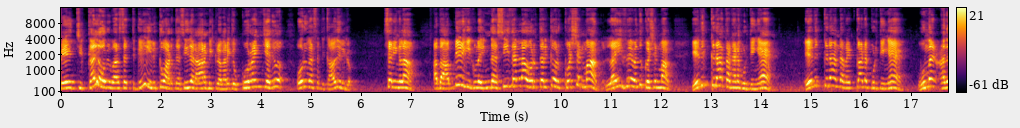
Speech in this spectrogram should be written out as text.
பேச்சுக்கள் ஒரு வருஷத்துக்கு இருக்கும். அடுத்த சீசன் ஆரம்பிக்கிற வரைக்கும் குறைஞ்சது ஒரு வருஷத்துக்காவது இருக்கும். சரிங்களா? அப்போ அப்படி இருக்கக்குள்ள இந்த சீசனில் ஒருத்தருக்கு ஒரு கொஷன் மார்க் லைஃபே வந்து கொஷன் மார்க் எதுக்குடா தண்டனை கொடுத்தீங்க? எதுக்கு தான் அந்த ரெட் கார்டை கொடுத்தீங்க? உமன் அது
